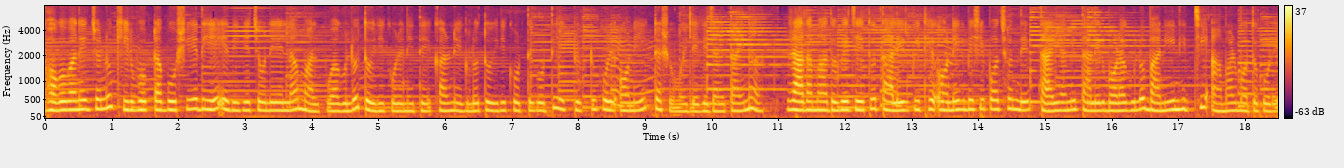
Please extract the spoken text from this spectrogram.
ভগবানের জন্য ক্ষীরভোগটা বসিয়ে দিয়ে এদিকে চলে এলাম মালপোয়াগুলো তৈরি করে নিতে। কারণ এগুলো তৈরি করতে করতে একটু একটু করে অনেকটা সময় লেগে যায়, তাই না? রাধা মাধবের যেহেতু তালের পিঠে অনেক বেশি পছন্দের, তাই আমি তালের বড়াগুলো বানিয়ে নিচ্ছি আমার মতো করে।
